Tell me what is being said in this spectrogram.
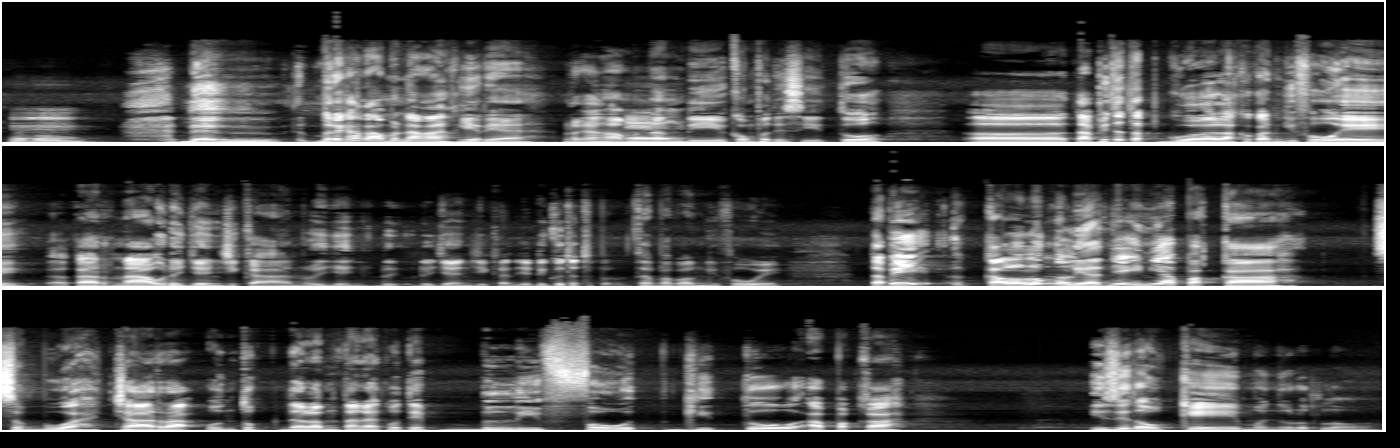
Mm-mm. dan mereka nggak menang akhir ya mereka nggak menang di kompetisi itu. Eh, tapi tetap gue lakukan giveaway eh, karena udah janji kan udah janji, udah, udah janji kan. Jadi gue tetap, tetap lakukan giveaway. Tapi eh, kalau lo ngelihatnya ini apakah sebuah cara untuk dalam tanda kutip beli vote gitu apakah is it okay menurut lo?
